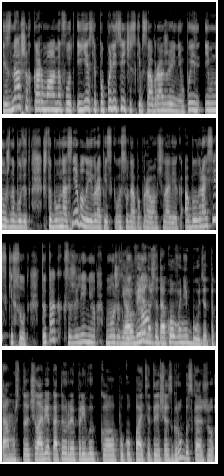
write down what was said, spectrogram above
из наших карманов, вот, и если по политическим соображениям им нужно будет, чтобы у нас не было Европейского суда по правам человека, а был российский суд, то так, к сожалению, может я быть. Я уверена, Но... что такого не будет, потому что человек, который привык э, покупать, это я сейчас грубо скажу,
